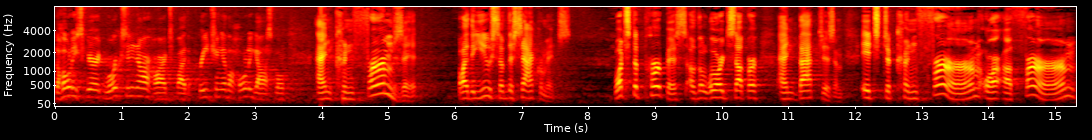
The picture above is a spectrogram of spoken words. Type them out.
The Holy Spirit works it in our hearts by the preaching of the Holy Gospel and confirms it by the use of the sacraments. What's the purpose of the Lord's Supper and baptism? It's to confirm or affirm,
